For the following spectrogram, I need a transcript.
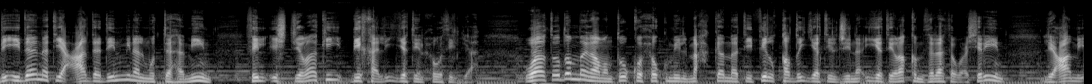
بإدانة عدد من المتهمين في الاشتراك بخلية حوثية. وتضمن منطوق حكم المحكمة في القضية الجنائية رقم 23 لعام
